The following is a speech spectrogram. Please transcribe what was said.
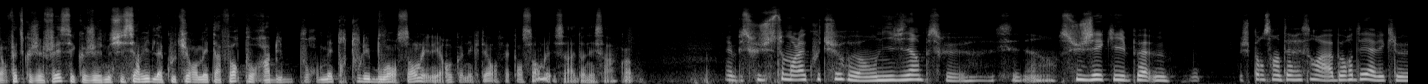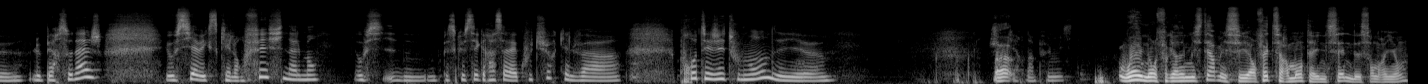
en fait, ce que j'ai fait, c'est que je me suis servi de la couture en métaphore pour, pour mettre tous les bouts ensemble et les reconnecter en fait ensemble. Et ça a donné ça. Quoi. Parce que justement, la couture, euh, on y vient, parce que c'est un sujet qui peut, je pense, intéressant à aborder avec le personnage, et aussi avec ce qu'elle en fait finalement. Aussi, parce que c'est grâce à la couture qu'elle va protéger tout le monde et euh, je Ah. garde un peu le mystère. Ouais, non, il faut garder le mystère, mais c'est en fait, ça remonte à une scène de Cendrillon.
